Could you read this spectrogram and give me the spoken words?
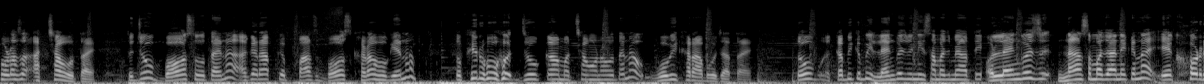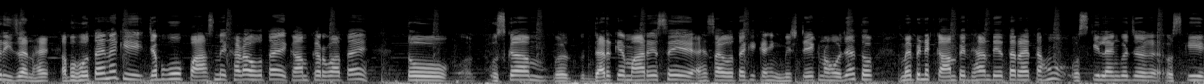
थोड़ा सा अच्छा होता है। तो जो बॉस होता है ना, अगर आपके पास बॉस खड़ा हो गया ना तो फिर वो जो काम अच्छा होना होता है ना, वो भी खराब हो जाता है। तो कभी कभी लैंग्वेज भी नहीं समझ में आती और लैंग्वेज ना समझ आने के ना एक और रीज़न है। अब होता है ना कि जब वो पास में खड़ा होता है, काम करवाता है तो उसका डर के मारे से ऐसा होता है कि कहीं मिस्टेक ना हो जाए तो मैं अपने काम पे ध्यान देता रहता हूँ, उसकी लैंग्वेज उसकी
